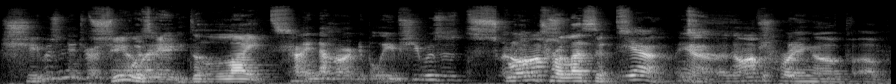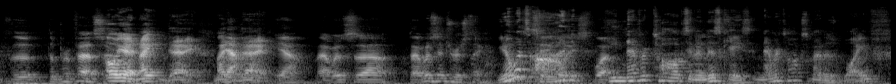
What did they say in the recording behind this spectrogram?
she was an interesting. She was a delight. kind of hard to believe she was a Scrumtrulescent. Yeah, yeah, an offspring of, of the the professor. Oh yeah, night and day, night yeah, and day. yeah. That was uh, that was interesting. You know what's To say the odd? What? He never talks, and in this case, never talks about his wife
